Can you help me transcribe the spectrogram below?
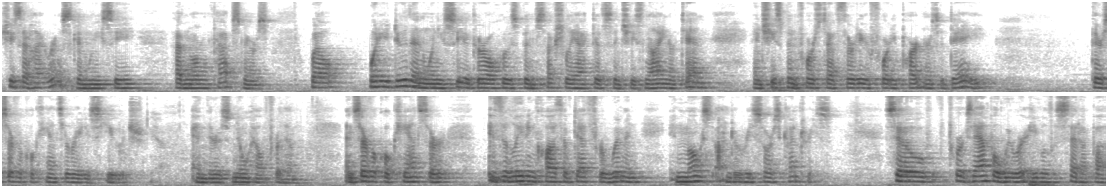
she's at high risk, and we see abnormal pap smears. Well, what do you do then when you see a girl who's been sexually active since she's 9 or 10 and she's been forced to have 30 or 40 partners a day? Their cervical cancer rate is huge, yeah. and there's no help for them. And cervical cancer is the leading cause of death for women in most under resourced countries. So, for example, we were able to set up a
